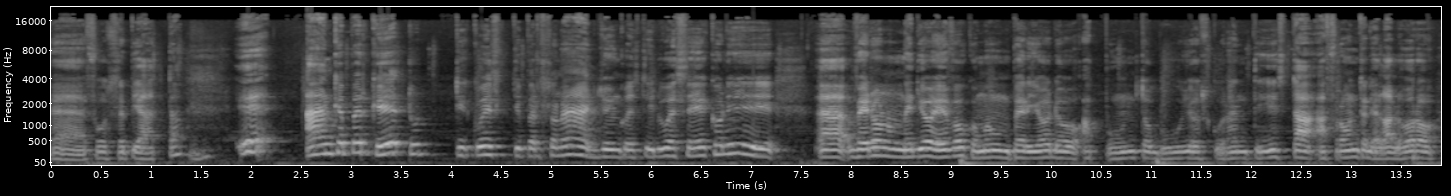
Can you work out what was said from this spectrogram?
eh, fosse piatta Mhm. e anche perché tutti questi personaggi in questi due secoli eh, vedono il Medioevo come un periodo appunto buio, oscurantista a fronte della loro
